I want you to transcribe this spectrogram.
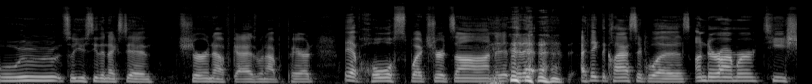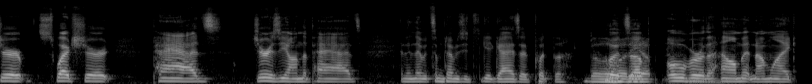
"Ooh." so you see the next day. Sure enough, guys were not prepared. They have whole sweatshirts on. It- it I think the classic was Under Armour t-shirt, sweatshirt, pads, jersey on the pads, and then they would sometimes you'd get guys that put the, The hoods up, up. over the helmet, and I'm like,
